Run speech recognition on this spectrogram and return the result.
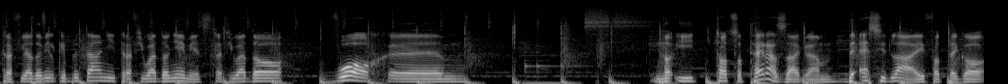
Trafiła do Wielkiej Brytanii, trafiła do Niemiec, trafiła do Włoch. No i to, co teraz zagram, The Acid Life od tego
